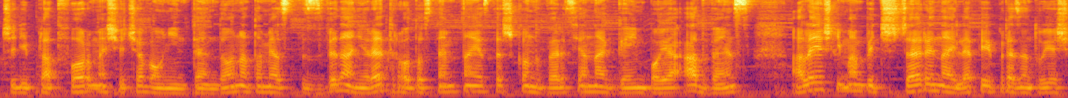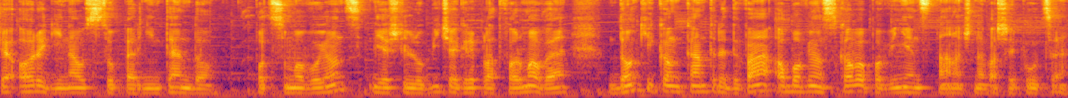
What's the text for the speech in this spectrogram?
czyli platformę sieciową Nintendo, natomiast z wydań retro dostępna jest też konwersja na Game Boya Advance, ale jeśli mam być szczery, najlepiej prezentuje się oryginał z Super Nintendo. Podsumowując, jeśli lubicie gry platformowe, Donkey Kong Country 2 obowiązkowo powinien stanąć na waszej półce.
